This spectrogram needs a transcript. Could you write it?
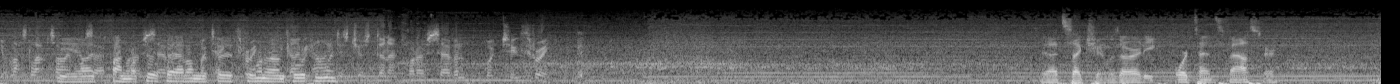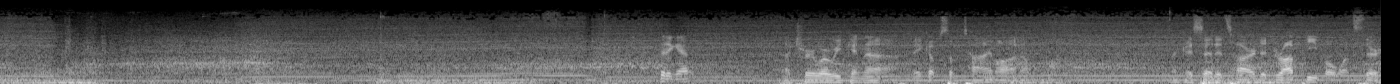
Your last lap time Yeah, was I at spun myself out on the We're taking oh first corner, The guy behind unfortunately. just done at 107.23. That section was already four tenths faster. Sitting out. Not sure where we can uh, make up some time on them. Like I said, it's hard to drop people once they're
